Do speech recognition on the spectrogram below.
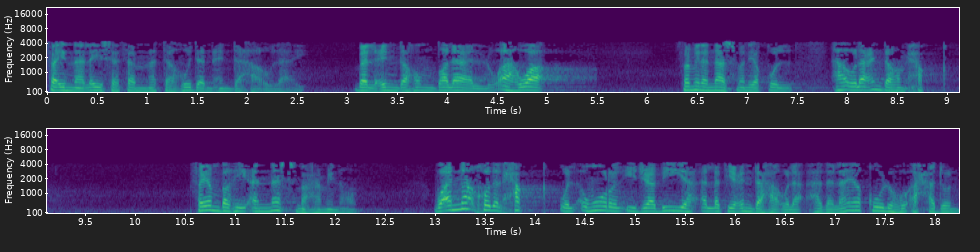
فإن ليس ثمة هدى عند هؤلاء بل عندهم ضلال وأهواء. فمن الناس من يقول هؤلاء عندهم حق. فينبغي أن نسمع منهم وأن نأخذ الحق والأمور الإيجابية التي عند هؤلاء. هذا لا يقوله أحد.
